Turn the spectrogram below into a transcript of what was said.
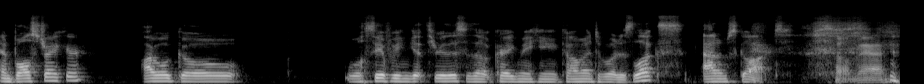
and ball striker, I will go. We'll see if we can get through this without Craig making a comment about his looks. Adam Scott. Oh man,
